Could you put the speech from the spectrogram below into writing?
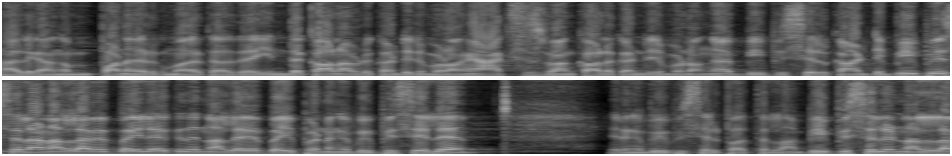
நாளைக்கு அங்கே பணம் இருக்குமா இருக்காது. இந்த காலம் அப்படியே கண்டினியூ பண்ணுவாங்க. ஆக்சிஸ் பேங்க் காலம் கண்டினியூ பண்ணுவாங்க. பிபிசிஎல் காண்டி பிபிசிஎல்லாம் நல்லாவே பையில் இருக்குது. நல்லாவே பை பண்ணுங்கள் பிபிசிஎல் இருங்க பிபிசிஎல் பார்த்துடலாம். பிபிசிஎல் நல்லா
